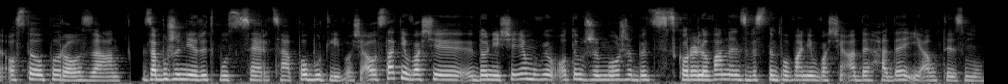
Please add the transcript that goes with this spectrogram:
y, osteoporoza, zaburzenie rytmu serca, pobudliwość. A ostatnie właśnie doniesienia mówią o tym, że może być skorelowane z występowaniem właśnie ADHD i autyzmu.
